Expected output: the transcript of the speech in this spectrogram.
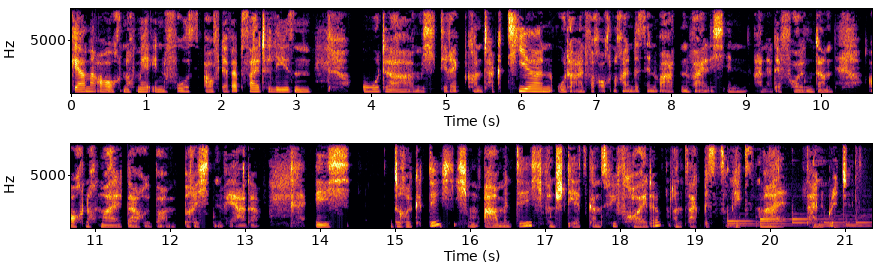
gerne auch noch mehr Infos auf der Webseite lesen oder mich direkt kontaktieren oder einfach auch noch ein bisschen warten, weil ich in einer der Folgen dann auch noch mal darüber berichten werde. Ich drücke dich, ich umarme dich, wünsche dir jetzt ganz viel Freude und sag bis zum nächsten Mal, deine Bridget.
